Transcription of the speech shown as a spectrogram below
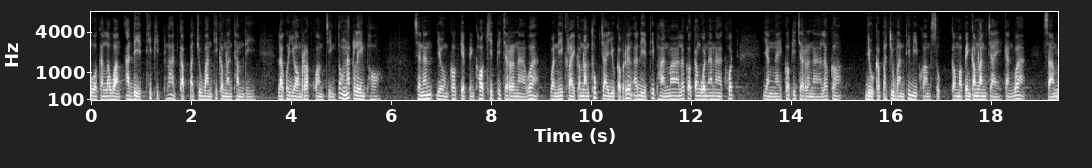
ตัวกันระหว่างอดีตที่ผิดพลาดกับปัจจุบันที่กำลังทำดี แล้วก็ยอมรับความจริงต้องนักเลงพอ ฉะนั้นโยมก็เก็บเป็นข้อคิดพิจารณาว่า วันนี้ใครกำลังทุกข์ใจอยู่กับเรื่องอดีตที่ผ่านมา แล้วก็กังวลอนาคต ยังไงก็พิจารณาแล้วก็อยู่กับปัจจุบันที่มีความสุขก็มาเป็นกำลังใจกันว่าสามี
